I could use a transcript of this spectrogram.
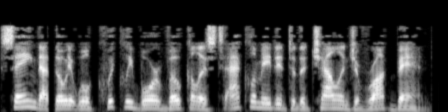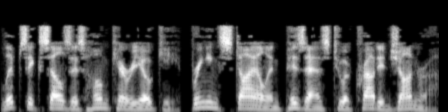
saying that though it will quickly bore vocalists acclimated to the challenge of rock band, Lips excels as home karaoke, bringing style and pizzazz to a crowded genre.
